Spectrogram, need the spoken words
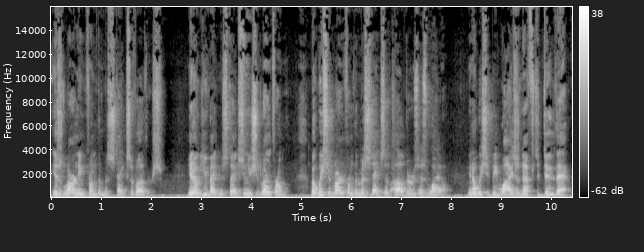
is learning from the mistakes of others. You know, you make mistakes and you should learn from them. But we should learn from the mistakes of others as well. You know, we should be wise enough to do that.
